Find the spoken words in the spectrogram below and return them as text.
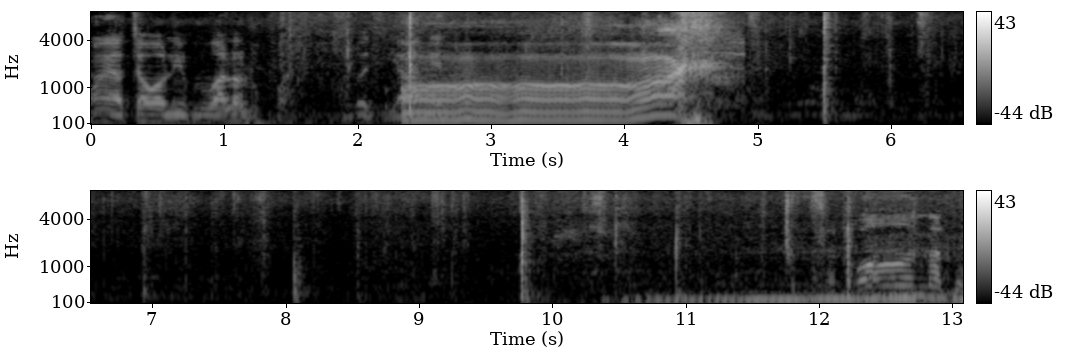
ઓય, અચાવવાનું એકલું વાલો રૂપવા તો જઈ સરપંચ ના તો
